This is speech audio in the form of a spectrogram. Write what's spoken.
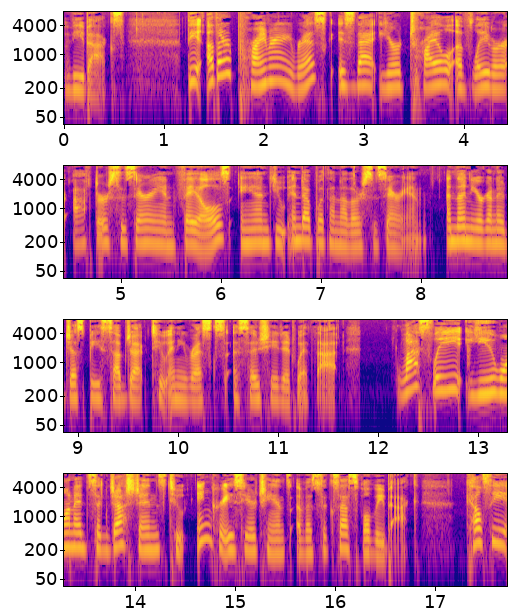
VBACs. The other primary risk is that your trial of labor after cesarean fails and you end up with another cesarean. And then you're going to just be subject to any risks associated with that. Lastly, you wanted suggestions to increase your chance of a successful VBAC. Kelsey,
